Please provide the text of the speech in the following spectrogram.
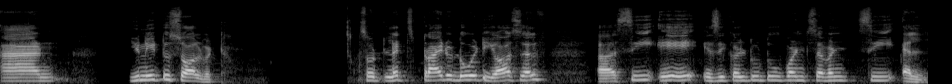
and you need to solve it. So let's try to do it yourself. Uh, ca is equal to 2.7 cl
